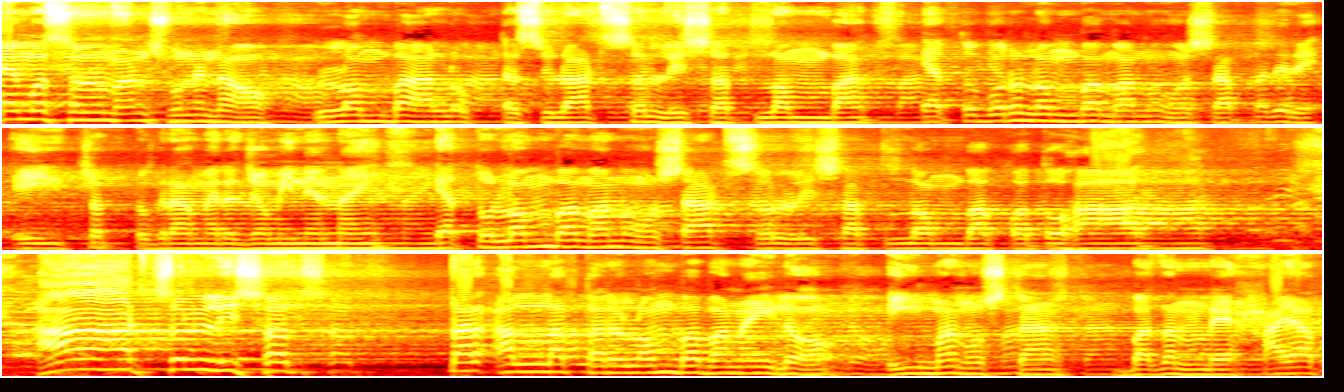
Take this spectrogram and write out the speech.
এ মুসলমান, শুনে নাও, লম্বা লোকটা ছিল আটচল্লিশ হাত লম্বা। এত বড় লম্বা মানুষ আপনাদের এই চট্টগ্রামের জমিনে নাই। এত লম্বা মানুষ আটচল্লিশ হাত লম্বা কত হাত? আটচল্লিশ হাত তার আল্লাহ তার লম্বা বানাইল। এই মানুষটা বাদান রে হায়াত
